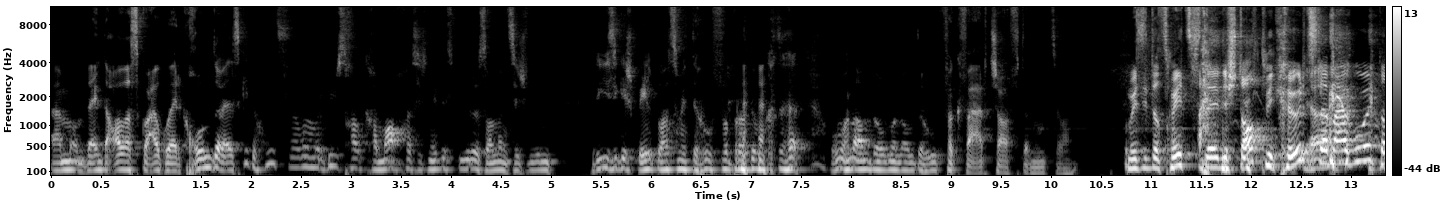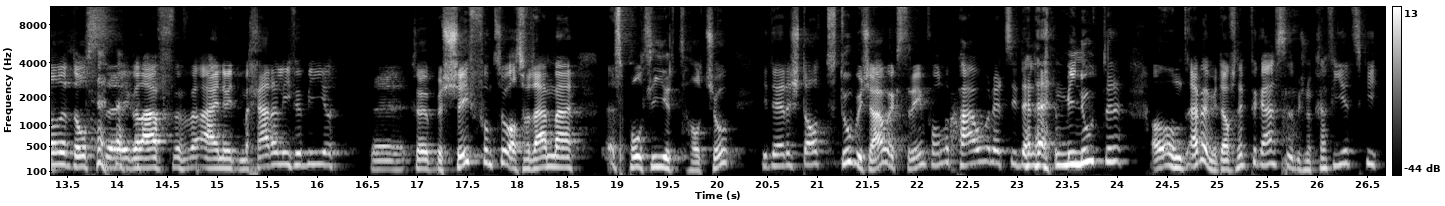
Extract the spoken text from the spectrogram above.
ähm, und wollen alles auch erkunden, weil es gibt einen Haufen, die man bei uns halt machen kann. Es ist nicht ein Büro, sondern es ist wie ein riesiger Spielplatz mit einem Haufen Produkten umeinander um und einem Haufen Gewerkschaften und so. Und wir sind jetzt mit in der Stadt, mit Kürzeln ja. auch gut, oder? Das, äh, laufen einer mit einem Kerli vorbei Körper Schiff und so. Also von dem her, es pulsiert halt schon in dieser Stadt. Du bist auch extrem voller Power jetzt in diesen Minuten. Und eben, wir dürfen nicht vergessen, du bist noch kein 40,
